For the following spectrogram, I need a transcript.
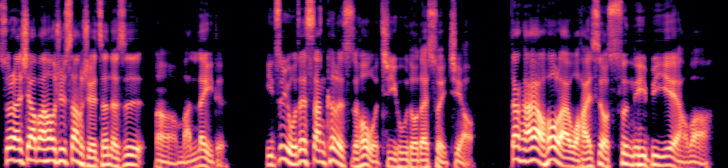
虽然下班后去上学真的是呃蛮累的，以至于我在上课的时候我几乎都在睡觉，但还好后来我还是有顺利毕业，好不好？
